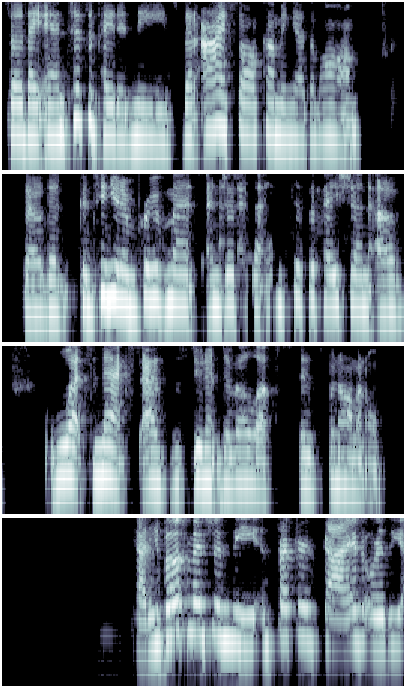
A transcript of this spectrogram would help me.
So they anticipated needs that I saw coming as a mom. So the continued improvements and just the anticipation of what's next as the student develops is phenomenal. Yeah, and you both mentioned the instructor's guide or the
